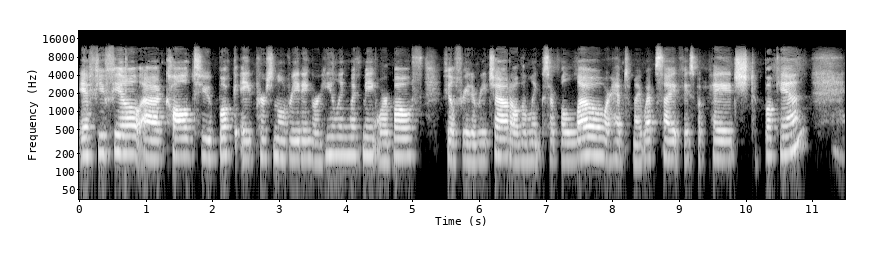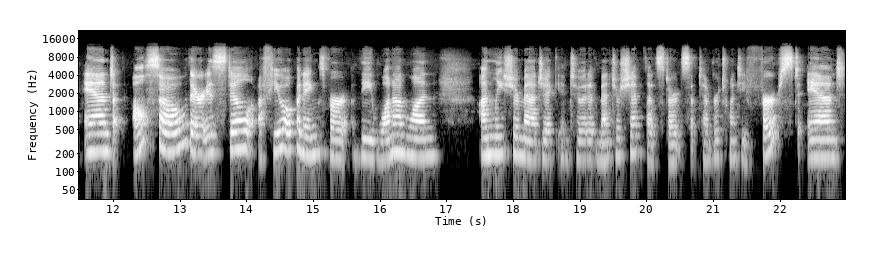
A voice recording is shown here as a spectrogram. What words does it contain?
If you feel uh, called to book a personal reading or healing with me, or both, feel free to reach out. All the links are below, or head to my website, Facebook page to book in. And also, there is still a few openings for the one on one Unleash Your Magic Intuitive Mentorship that starts September 21st. And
